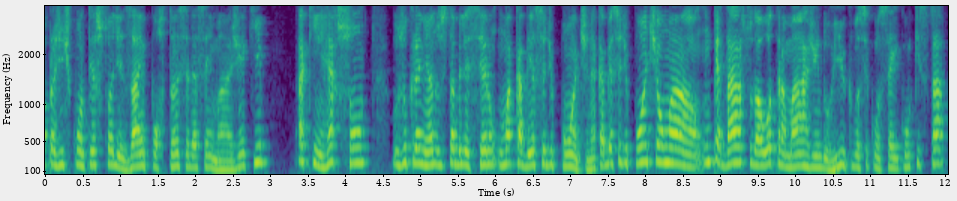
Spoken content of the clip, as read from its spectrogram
para a gente contextualizar a importância dessa imagem aqui, aqui em Kherson, os ucranianos estabeleceram uma cabeça de ponte. Né? Cabeça de ponte é uma, um pedaço da outra margem do rio que você consegue conquistar.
